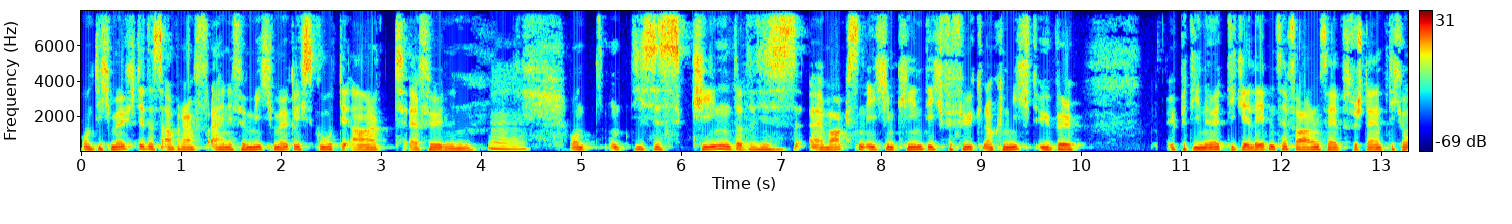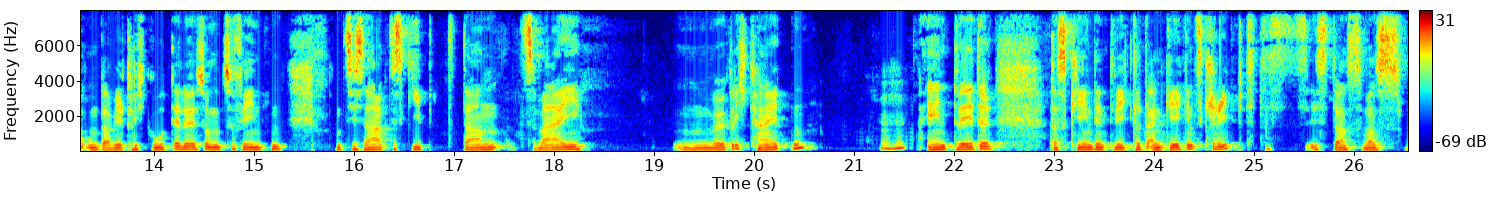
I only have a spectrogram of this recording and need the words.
und ich möchte das aber auf eine für mich möglichst gute Art erfüllen. Mhm. Und, und dieses Kind oder dieses Erwachsene-Ich im Kind, ich verfüge noch nicht über über die nötige Lebenserfahrung selbstverständlich, um, um da wirklich gute Lösungen zu finden. Und sie sagt, es gibt dann zwei Möglichkeiten. Mhm. Entweder das Kind entwickelt ein Gegenskript, das ist das, was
